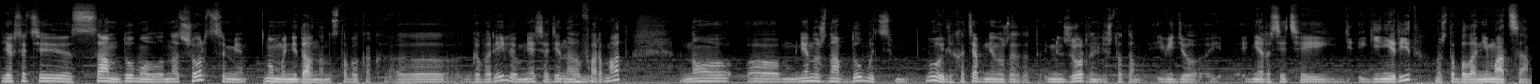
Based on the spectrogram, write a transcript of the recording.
Я, кстати, сам думал над шортсами. Ну, мы недавно с тобой как э, говорили. У меня есть один mm-hmm. формат, но э, мне нужно обдумать, ну, или хотя бы мне нужно этот Midjourney или что там, и видео нейросети генерит, ну, чтобы была анимация.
